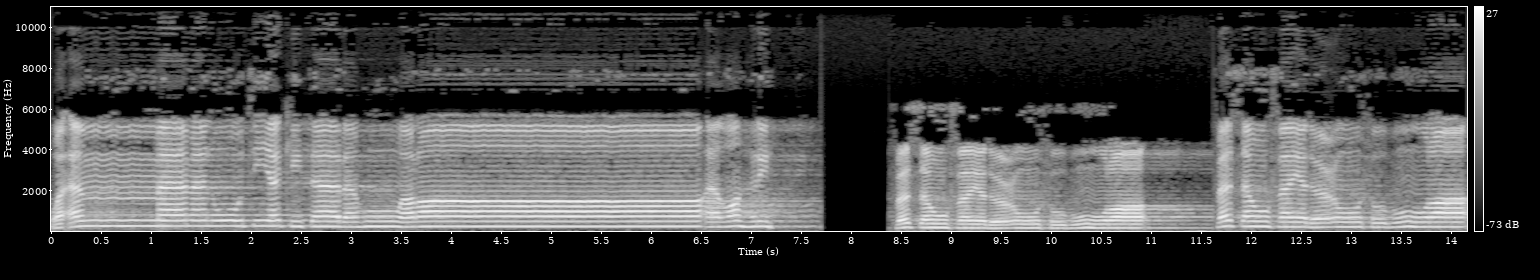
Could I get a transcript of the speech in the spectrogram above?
وأما من أوتي كتابه وراء ظهره فسوف يدعو ثبورا فسوف يدعو ثبورا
